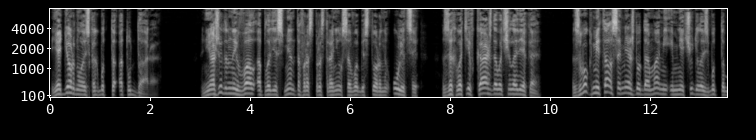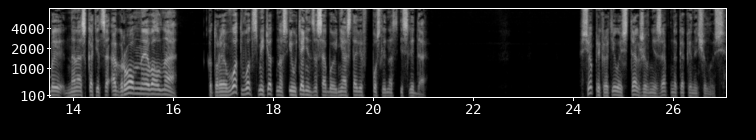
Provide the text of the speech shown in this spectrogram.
Я дернулась, как будто от удара. Неожиданный вал аплодисментов распространился в обе стороны улицы, захватив каждого человека. Звук метался между домами, и мне чудилось, будто бы на нас катится огромная волна, которая вот-вот сметет нас и утянет за собой, не оставив после нас и следа. Все прекратилось так же внезапно, как и началось.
